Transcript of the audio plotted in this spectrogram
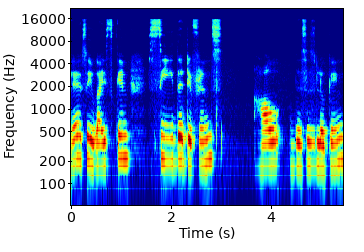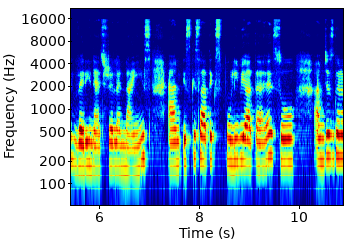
है। So you guys can see the difference how this is looking very natural and nice and इसके साथ एक स्पूली भी आता है। So I am just gonna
